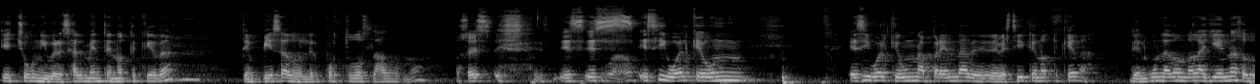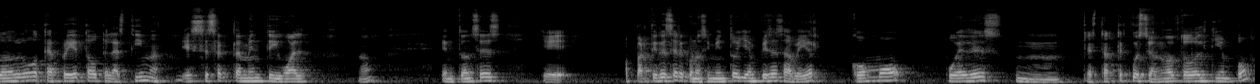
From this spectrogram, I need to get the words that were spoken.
hecho universalmente no te queda, te empieza a doler por todos lados, ¿no? O sea, es, es, es, es, Wow. es igual que un... Es igual que una prenda de, de vestir que no te queda. De algún lado no la llenas o de luego te aprieta o te lastima. Es exactamente igual, ¿no? Entonces, eh, a partir de ese reconocimiento ya empiezas a ver cómo puedes mm, estarte cuestionando todo el tiempo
